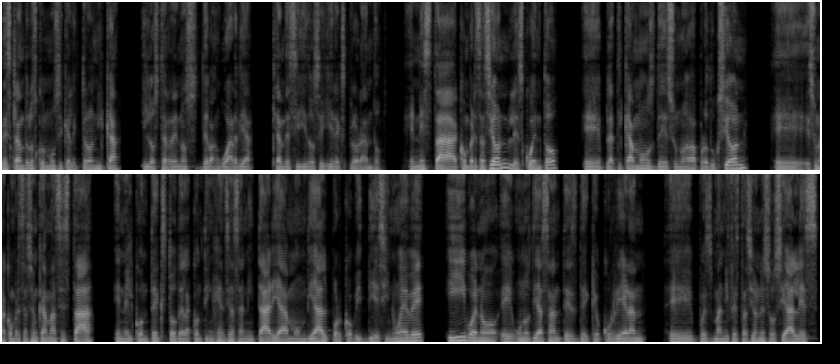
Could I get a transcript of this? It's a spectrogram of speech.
mezclándolos con música electrónica y los terrenos de vanguardia que han decidido seguir explorando. En esta conversación les cuento, eh, platicamos de su nueva producción, eh, es una conversación que además está en el contexto de la contingencia sanitaria mundial por COVID-19 y bueno, eh, unos días antes de que ocurrieran eh, pues manifestaciones sociales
